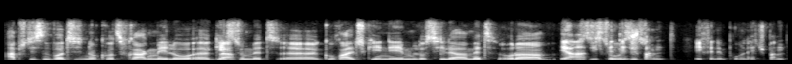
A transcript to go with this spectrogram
Abschließend wollte ich noch kurz fragen, Melo, äh, gehst du mit äh, Goralski neben Lucilla mit oder Ja, ich finde siehst, spannend. Ich finde den Polen echt spannend.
